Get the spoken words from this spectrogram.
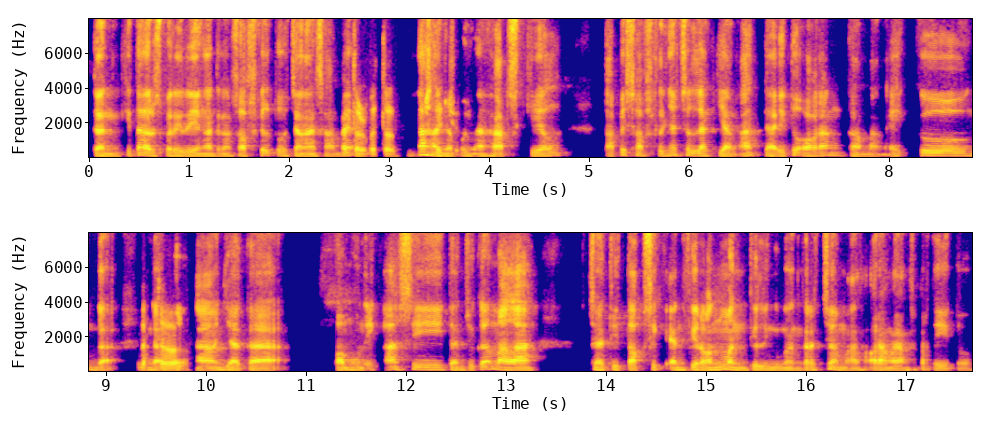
Dan kita harus beriringan dengan soft skill tuh. Jangan sampai betul betul. kita Setuju. hanya punya hard skill tapi soft skillnya jelek. Yang ada itu orang gampang ego nggak nggak bisa menjaga komunikasi dan juga malah jadi toxic environment di lingkungan kerja malah orang-orang seperti itu.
